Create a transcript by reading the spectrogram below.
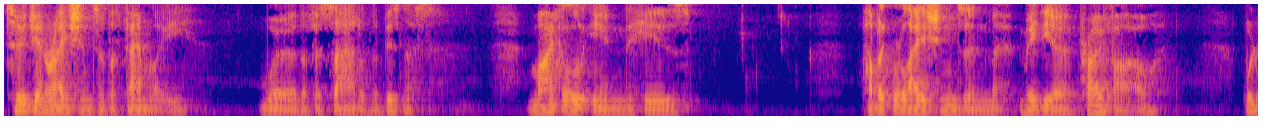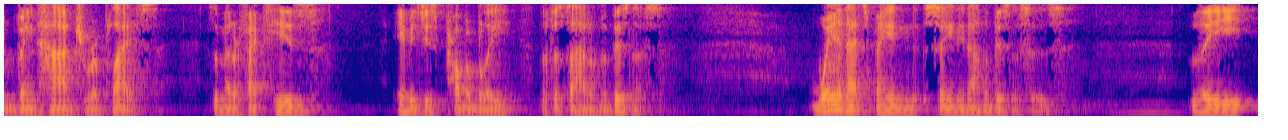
two generations of the family were the facade of the business. Michael, in his public relations and media profile would have been hard to replace. As a matter of fact, his image is probably the facade of the business. Where that's been seen in other businesses, the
